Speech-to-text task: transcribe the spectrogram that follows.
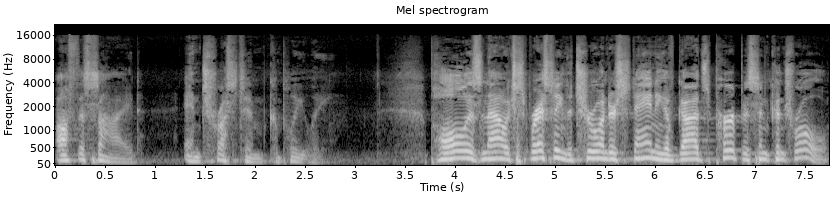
off the side and trust Him completely. Paul is now expressing the true understanding of God's purpose and control.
